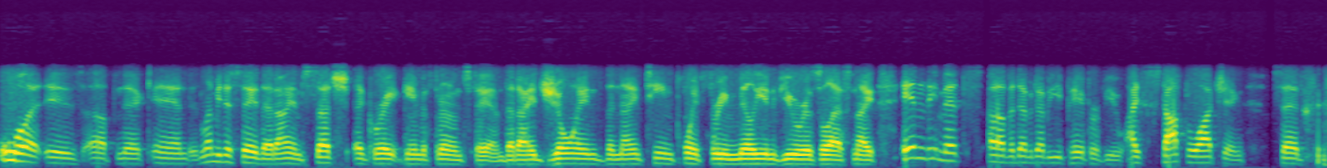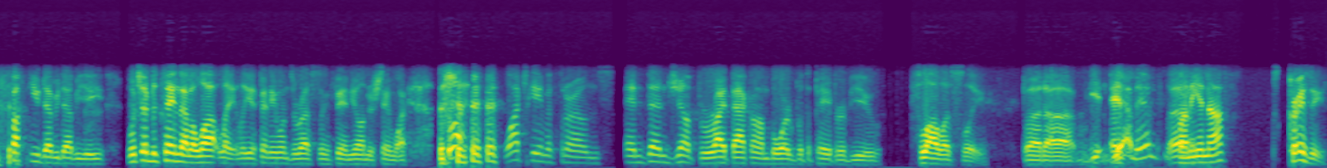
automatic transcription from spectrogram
What is up, Nick? And let me just say that I am such a great Game of Thrones fan that I joined the 19.3 million viewers last night in the midst of a WWE pay per view. I stopped watching, said, fuck you, WWE, which I've been saying that a lot lately. If anyone's a wrestling fan, you'll understand why. But watch Game of Thrones and then jumped right back on board with the pay per view flawlessly. But uh, Yeah, yeah, man. Uh, Funny enough, crazy.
